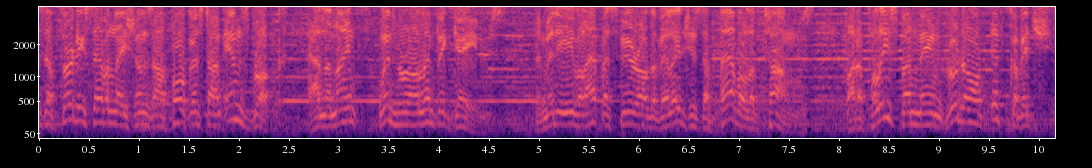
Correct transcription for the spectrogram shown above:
eyes of 37 nations are focused on Innsbruck and the ninth Winter Olympic Games. The medieval atmosphere of the village is a babel of tongues, but a policeman named Rudolf Ivkovich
